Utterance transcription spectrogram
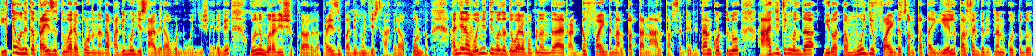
ಇತ್ತೆ ಉನ್ನತ ಪ್ರೈಸ್ ತೂವರೆ ಪೋಣಂದ ಪದಿಮೂಜಿ ಸಾವಿರ ಉಂಡು ಒಂಜಿ ಶೇರಿಗೆ. ಒಂದು ಮೂರನೇ ಶುಕ್ರವಾರದ ಪ್ರೈಸ್ ಪದಿಮೂಜಿ ಸಾವಿರ ಉಂಡು. ಅಂಜನ ಒಂಜಿ ತಿಂಗಳ ತೂವರೆ ಪೋಪಣಂದ ರಡ್ಡು ಪಾಯಿಂಟ್ ನಲ್ಪತ್ತ ನಾಲ್ಕು ಪರ್ಸೆಂಟ್ ರಿಟರ್ನ್ ಕೊಡ್ತುಂಡು ಆಜಿ ತಿಂಗಳದ ಇರುವತ್ತ ಮೂಜಿ ಪಾಯಿಂಟ್ ಸೊನ್ಪತ್ತ ಏಳು ಪರ್ಸೆಂಟ್ ರಿಟರ್ನ್ ಕೊಡ್ತುಂಡು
